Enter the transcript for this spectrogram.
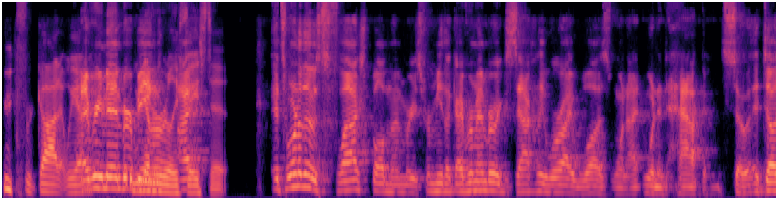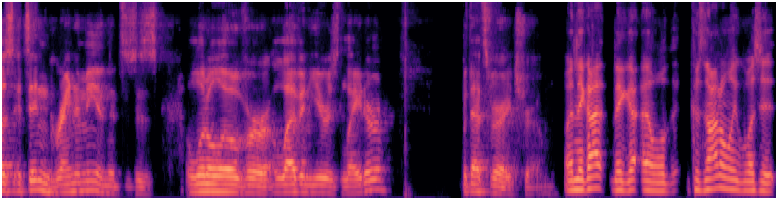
we forgot it. We I remember we being, never really I, faced it. It's one of those flashball memories for me. Like I remember exactly where I was when I when it happened. So it does. It's ingrained in me, and this is a little over eleven years later but that's very true. And they got they got well because not only was it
